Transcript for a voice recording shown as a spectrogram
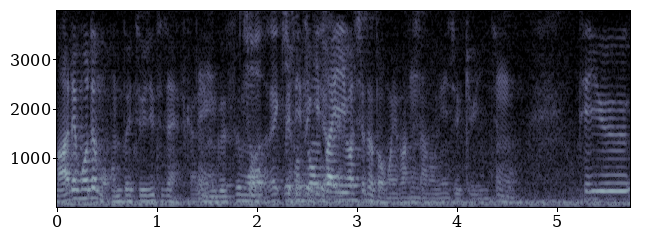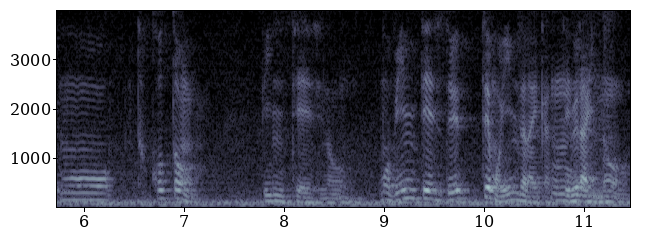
まあ、あれもでも本当に忠実じゃないですか、うんレングスも別に存在はしてたと思いますし、うん。あの29インチも、うん。っていうもうとことんヴィンテージの、うんもうヴィンテージと言ってもいいんじゃないかってぐらいの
